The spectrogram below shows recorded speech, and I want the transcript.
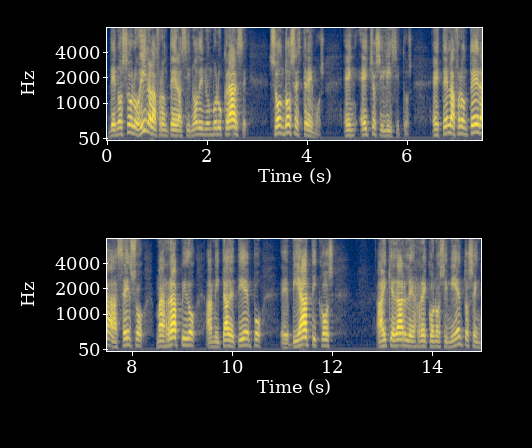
de no solo ir a la frontera, sino de no involucrarse. Son dos extremos en hechos ilícitos. Esté en la frontera, ascenso más rápido, a mitad de tiempo, eh, viáticos, hay que darle reconocimientos en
